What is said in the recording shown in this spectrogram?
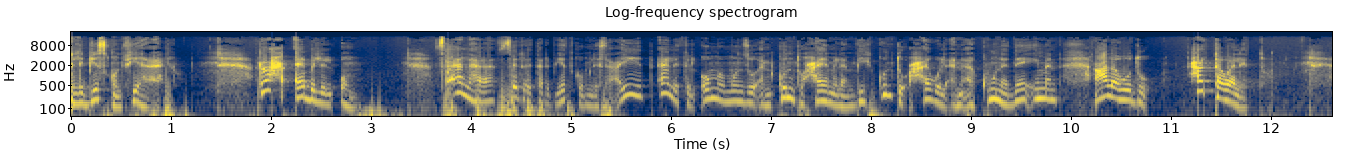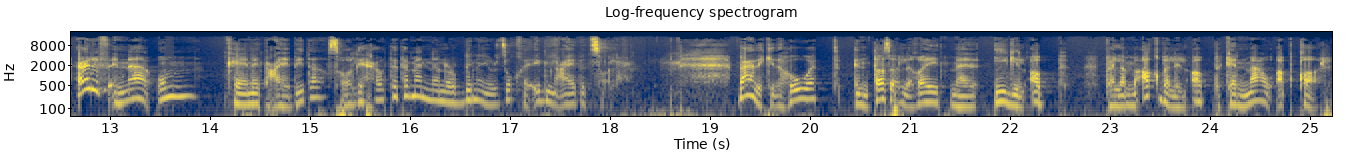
اللي بيسكن فيها أهله. راح قابل الأم. سألها سر تربيتكم لسعيد. قالت الأم منذ أن كنت حاملا به كنت أحاول أن أكون دائما على وضوء حتى ولدته عرف إنها أم كانت عابدة صالحة وتتمنى أن ربنا يرزقها ابن عابد صالح. بعد كده هوت انتظر لغاية ما يجي الأب. فلما أقبل الأب كان معه أبقار.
